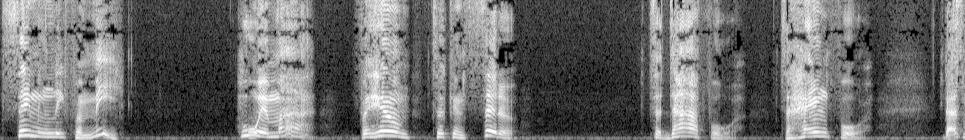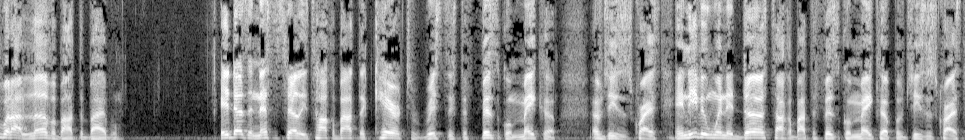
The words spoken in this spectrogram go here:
seemingly for me? Who am I for him to consider, to die for, to hang for? That's what I love about the Bible. It doesn't necessarily talk about the characteristics, the physical makeup of Jesus Christ. And even when it does talk about the physical makeup of Jesus Christ,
